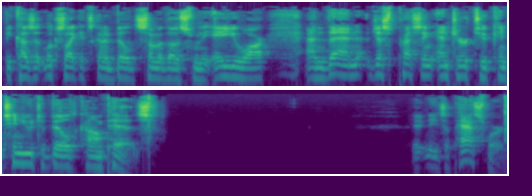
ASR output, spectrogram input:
because it looks like it's going to build some of those from the AUR, and then just pressing enter to continue to build Compiz. It needs a password.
